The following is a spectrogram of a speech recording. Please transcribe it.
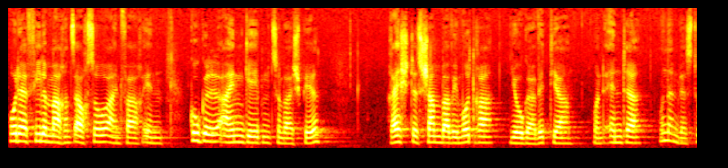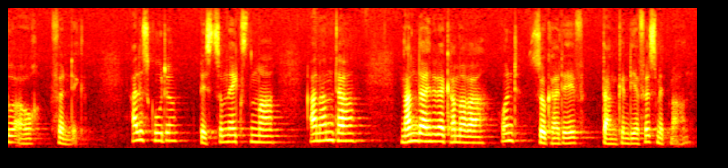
Oder viele machen es auch so, einfach in Google eingeben, zum Beispiel rechtes Shambhavi Mudra, Yoga Vidya und Enter, und dann wirst du auch fündig. Alles Gute, bis zum nächsten Mal. Ananta, Nanda hinter der Kamera und Sukadev danken dir fürs Mitmachen.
